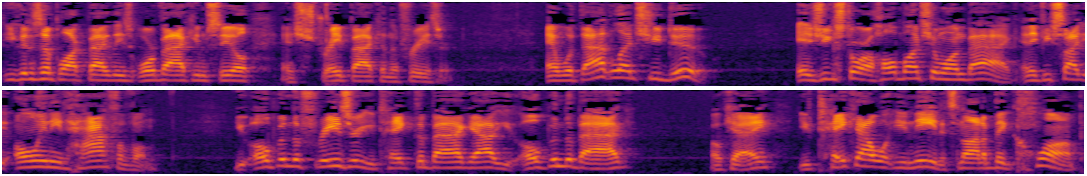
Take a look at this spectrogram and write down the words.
you can Ziploc bag these or vacuum seal and straight back in the freezer. And what that lets you do is you can store a whole bunch in one bag. And if you decide you only need half of them, you open the freezer, you take the bag out, you open the bag, okay? You take out what you need. It's not a big clump.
